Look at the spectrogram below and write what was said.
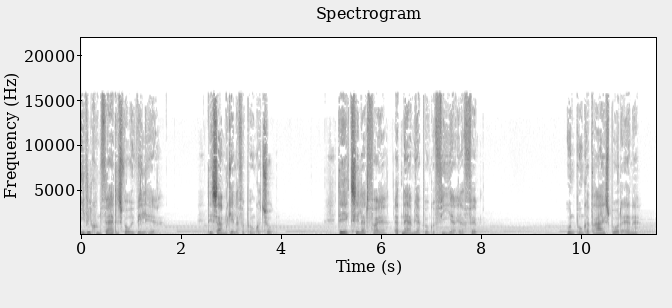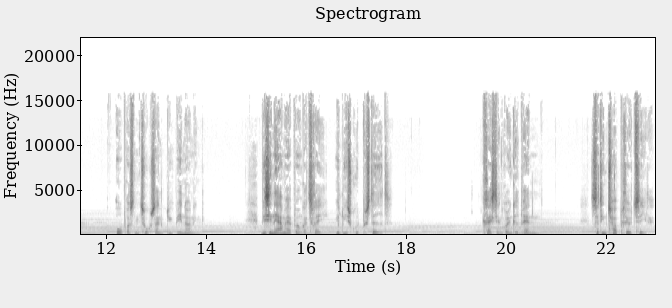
I vil kunne færdes, hvor I vil her. Det samme gælder for bunker 2. Det er ikke tilladt for jer at nærme jer bunker 4 eller 5. Hun bunker drej, spurgte Anna. Obersten tog sig en dyb indånding. Hvis I nærmer jer bunker 3, vil blive skudt på stedet. Christian rynkede panden. Så din topprioritet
